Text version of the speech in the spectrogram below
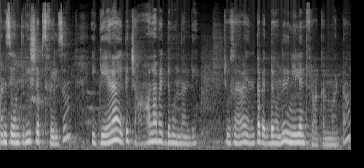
And same three steps frills ఈ గేరా అయితే చాలా పెద్దగా ఉందండి. చూసారా? ఎంత పెద్దగా ఉంది ఇది నీ లెంత్ ఫ్రాక్ అనమాట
